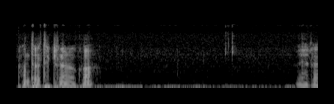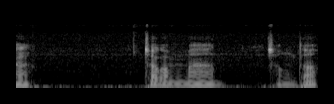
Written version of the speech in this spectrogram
컨트롤 테키 누르고 얘를 조금만 정도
